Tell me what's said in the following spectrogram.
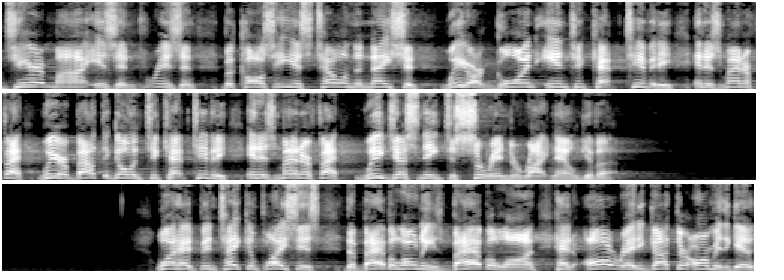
Jeremiah is in prison because he is telling the nation, we are going into captivity. And as a matter of fact, we're about to go into captivity. And as a matter of fact, we just need to surrender right now and give up. What had been taking place is the Babylonians, Babylon had already got their army together.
